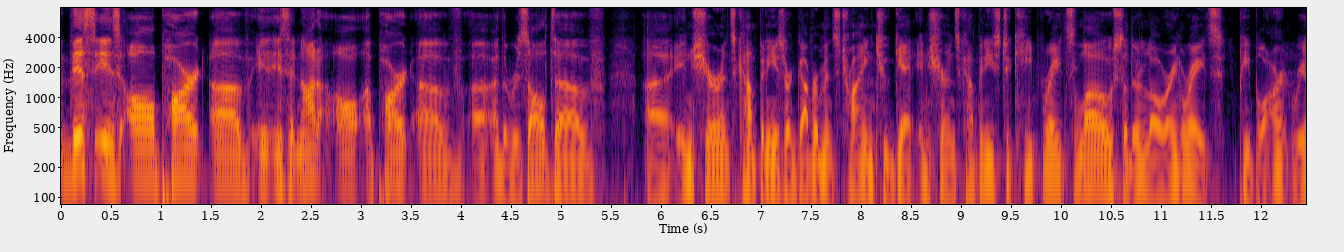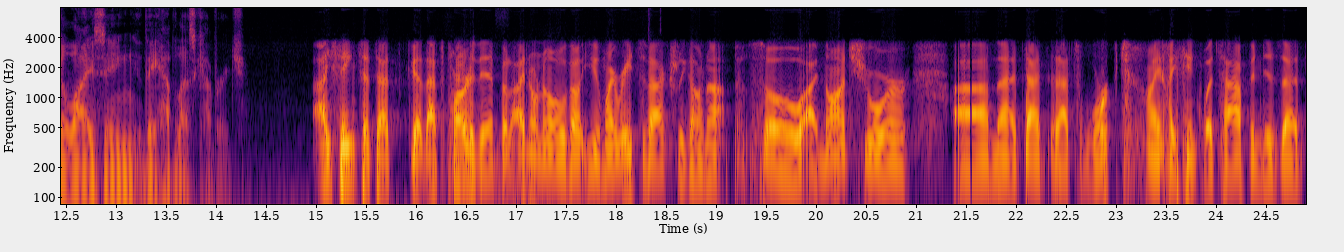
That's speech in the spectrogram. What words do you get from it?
this is all part of, is it not all a part of uh, the result of uh, insurance companies or governments trying to get insurance companies to keep rates low so they're lowering rates? People aren't realizing they have less coverage. I think that, that that's part of it, but I don't know about you. My rates have actually gone up, so I'm not sure um, that that that's worked. I, I think what's happened is that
